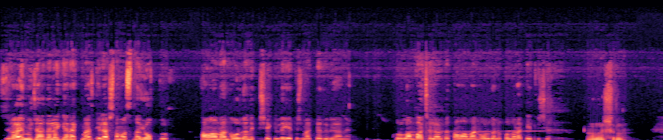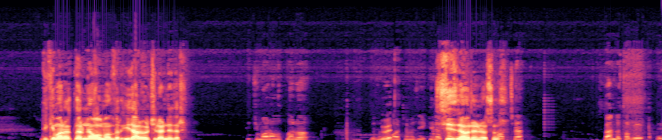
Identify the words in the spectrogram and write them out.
Zirai mücadele gerekmez. İlaçlaması da yoktur. Tamamen organik bir şekilde yetişmektedir yani. Kurulan bahçelerde tamamen organik olarak yetişir. Anlaşıldı. Dikim aralıkları ne olmalıdır? İdeal ölçüleri nedir? Dikim aralıkları bizim Ve bu bahçemiz iki de Siz ne öğreniyorsunuz? bahçe. Ben de tabii e,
